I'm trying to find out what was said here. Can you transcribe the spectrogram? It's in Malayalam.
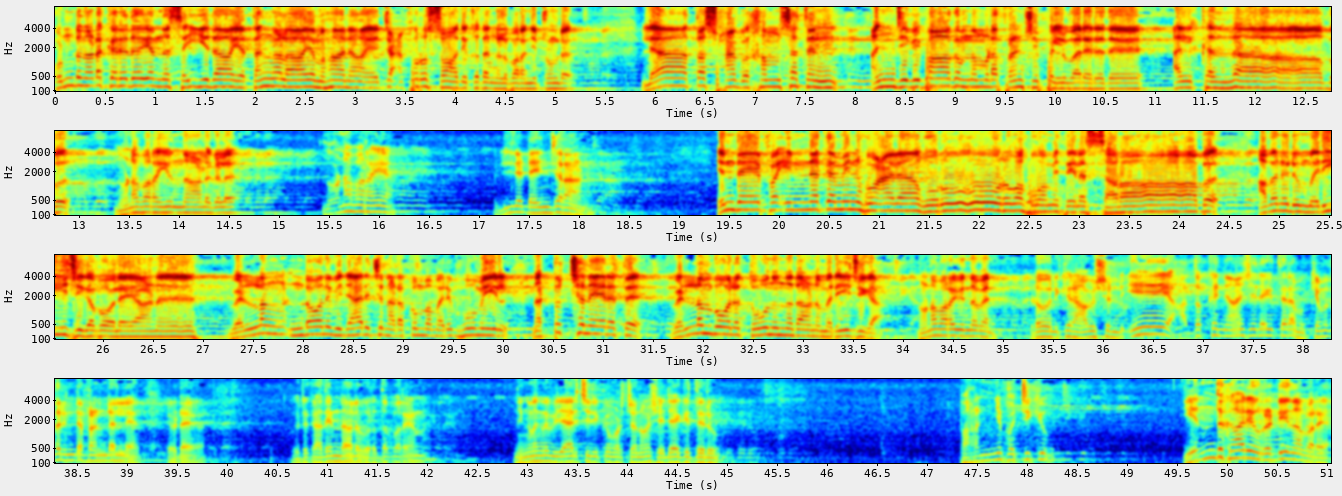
കൊണ്ടു നടക്കരുത് എന്ന് സയ്യിദായ തങ്ങളായ മഹാനായ ജഅഫർ സ്വാദിഖ് തങ്ങൾ പറഞ്ഞിട്ടുണ്ട്. അഞ്ച് വിഭാഗം നമ്മുടെ ഫ്രണ്ട്ഷിപ്പിൽ വരരുത്. അൽ നുണ പറയുന്ന ആളുകൾ നുണ പറയാ. വലിയ ഡേഞ്ചറാണ് എന്തേ? അവനൊരു മരീചിക പോലെയാണ്. വെള്ളം ഉണ്ടോന്ന് വിചാരിച്ച് നടക്കുമ്പോ മരുഭൂമിയിൽ നട്ടുച്ച നേരത്ത് വെള്ളം പോലെ തോന്നുന്നതാണ് മരീചിക. നുണ പറയുന്നവൻ എടോ എനിക്കൊരു ആവശ്യമുണ്ട് ഏ അതൊക്കെ ഞാൻ ശരിയാക്കി തരാം. മുഖ്യമന്ത്രിന്റെ ഫ്രണ്ടല്ലേ? ഇവിടെ ഒരു കഥ ഉണ്ടാവില്ല വെറുതെ പറയണം നിങ്ങളിങ്ങനെ വിചാരിച്ചിരിക്കും പഠിച്ചനോ ശരിയാക്കി തരും. പറഞ്ഞു പറ്റിക്കും. എന്ത് കാര്യം റെഡി എന്നാ പറയാ?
